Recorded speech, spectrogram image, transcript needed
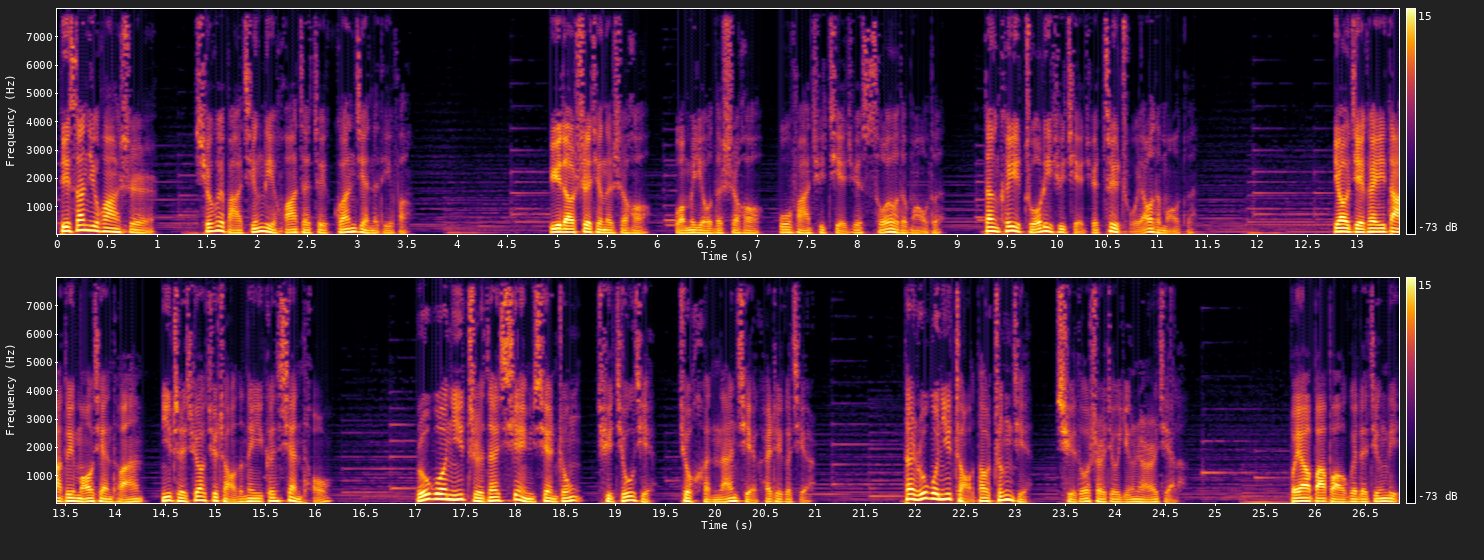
第三句话是：学会把精力花在最关键的地方。遇到事情的时候，我们有的时候无法去解决所有的矛盾，但可以着力去解决最主要的矛盾。要解开一大堆毛线团，你只需要去找的那一根线头。如果你只在线与线中去纠结，就很难解开这个结。但如果你找到症结，许多事就迎刃而解了。不要把宝贵的精力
